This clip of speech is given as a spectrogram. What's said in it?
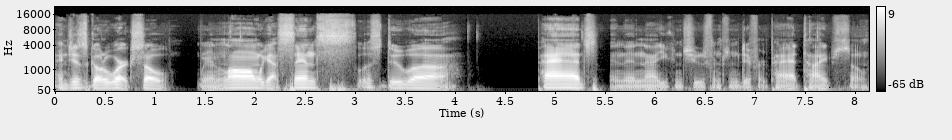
And just go to work. So we're in long, we got synths. Let's do uh pads, and then now you can choose from some different pad types. So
